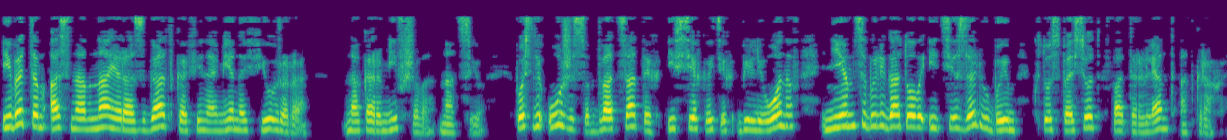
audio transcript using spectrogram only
И в этом основная разгадка феномена фюрера, накормившего нацию. После ужасов двадцатых и всех этих биллионов немцы были готовы идти за любым, кто спасет Фатерлянд от краха.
